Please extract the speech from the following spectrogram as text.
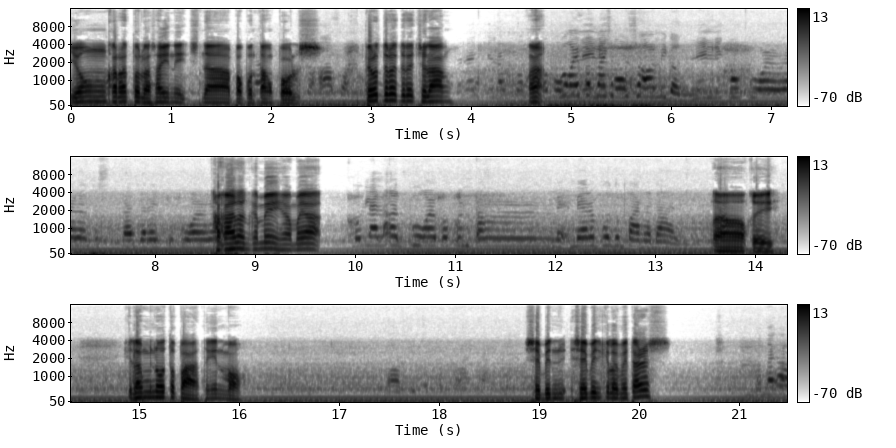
yung karatula signage na papuntang falls. Pero dire-diretso lang. Lang. Ah. Kung kayo papasok po sa Amigon, liliko po kayo na tapos dadiretso po kayo. Kakanan kami, mamaya. Maglalakad po kayo papuntang... May, meron po doon paradahan. Ah, okay. Ilang minuto pa, tingin mo? Copy to po po ata. 7 7 kilometers? Matagal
